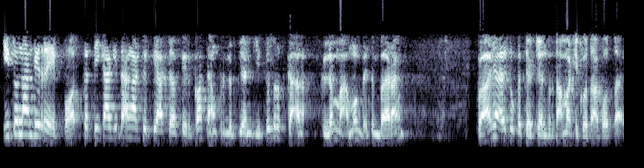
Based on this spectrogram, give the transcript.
Itu nanti repot ketika kita ngadepi ada firqah yang berlebihan gitu terus gak gelem makmum sembarang. Banyak itu kejadian terutama di kota-kota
